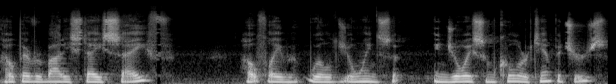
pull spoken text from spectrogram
Hope everybody stays safe. Hopefully we'll join enjoy some cooler temperatures.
